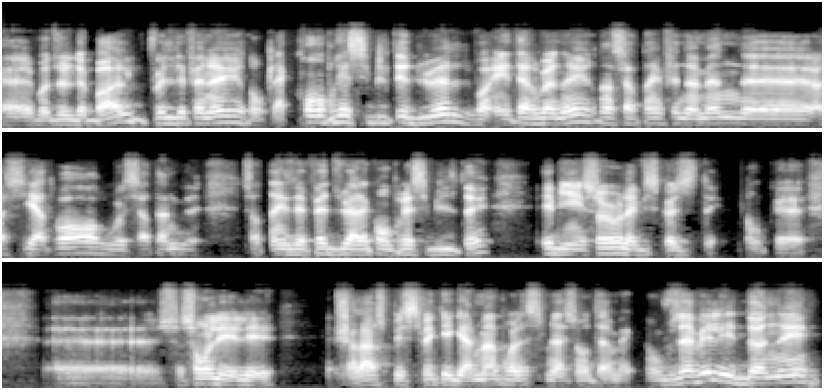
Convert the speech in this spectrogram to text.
Euh, le module de Bolk, vous pouvez le définir. Donc la compressibilité de l'huile va intervenir dans certains phénomènes euh, oscillatoires ou certaines, certains effets dus à la compressibilité. Et bien sûr, la viscosité. Donc ce sont les chaleurs spécifiques également pour la simulation thermique. Donc vous avez les données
